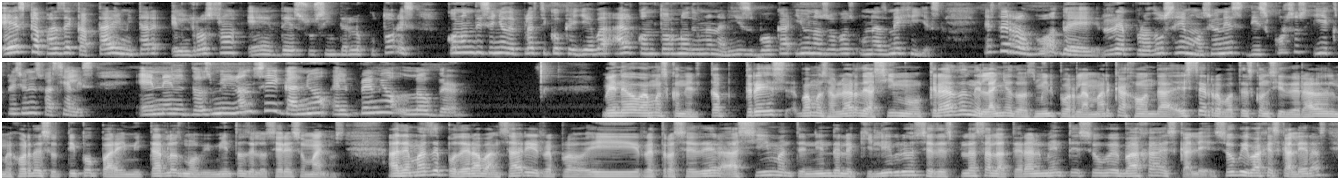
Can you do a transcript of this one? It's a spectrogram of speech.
es capaz de captar e imitar el rostro eh, de sus interlocutores con un diseño de plástico que lleva al contorno de una nariz, boca y unos ojos, unas mejillas. Este robot reproduce emociones, discursos y expresiones faciales. En el 2011 ganó el premio Lover. Bueno, vamos con el top 3. Vamos a hablar de Asimo. Creado en el año 2000 por la marca Honda, este robot es considerado el mejor de su tipo para imitar los movimientos de los seres humanos. Además de poder avanzar y, retroceder, así manteniendo el equilibrio, se desplaza lateralmente, sube, baja, sube y baja escaleras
